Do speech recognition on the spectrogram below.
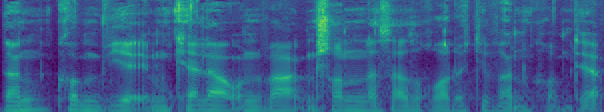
Dann kommen wir im Keller und warten schon, dass das Rohr durch die Wand kommt, ja.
